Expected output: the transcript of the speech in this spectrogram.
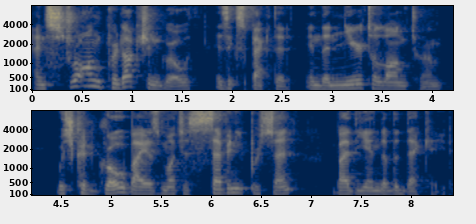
and strong production growth is expected in the near to long term, which could grow by as much as 70% by the end of the decade.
